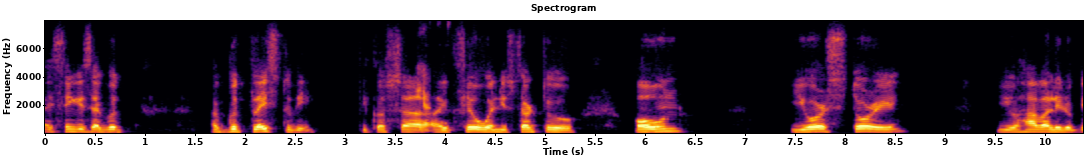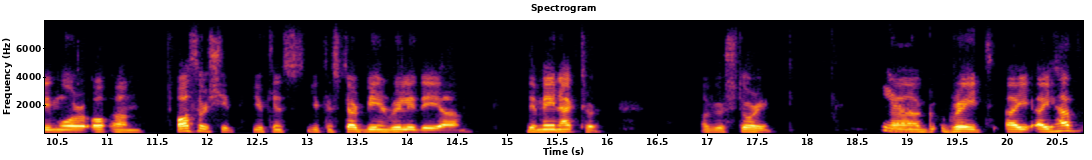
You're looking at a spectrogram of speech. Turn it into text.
I think it's a good a good place to be because uh, yeah. I feel when you start to own your story you have a little bit more um, authorship. You can you can start being really the uh, the main actor of your story. Yeah. Uh, great. I I have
